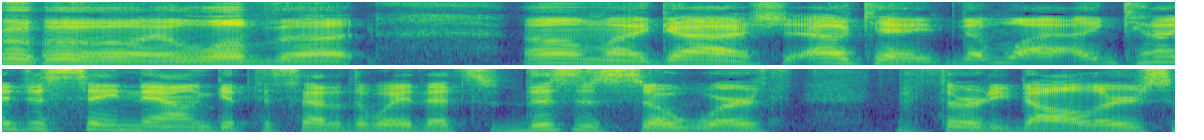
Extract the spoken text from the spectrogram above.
I love that. Oh my gosh. Okay, can I just say now and get this out of the way? That's this is so worth the thirty dollars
